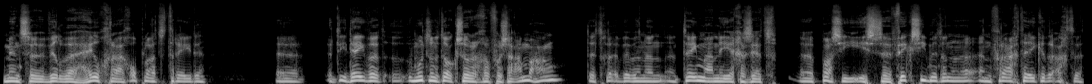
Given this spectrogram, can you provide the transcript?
mensen willen we heel graag op laten treden. Het idee, we, we moeten het ook zorgen voor samenhang. Dat, we hebben een, thema neergezet. passie is fictie met een, een, vraagteken erachter.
